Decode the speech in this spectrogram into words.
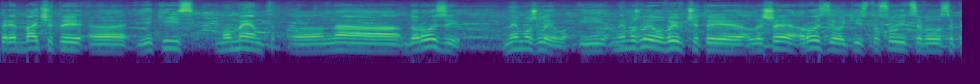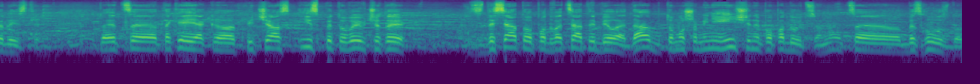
передбачити е, якийсь момент е, на дорозі неможливо. І неможливо вивчити лише розділ, який стосується велосипедистів. То Це таке, як е, під час іспиту вивчити з 10 по 20 білет, да? тому що мені інші не попадуться. Ну це безглуздо.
